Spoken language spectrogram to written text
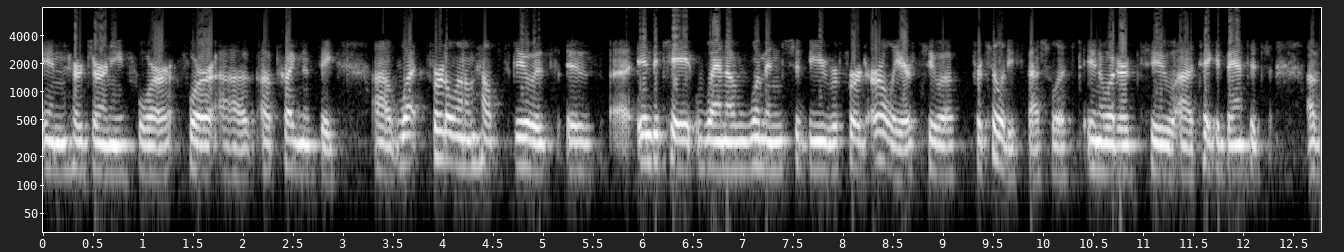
in her journey for for uh, a pregnancy. Uh, what Fertilome helps do is is uh, indicate when a woman should be referred earlier to a fertility specialist in order to uh, take advantage of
